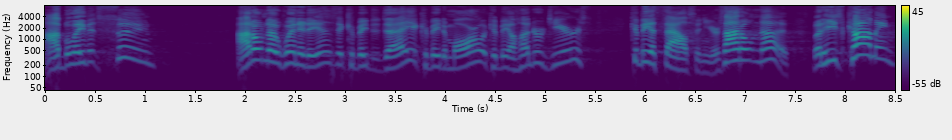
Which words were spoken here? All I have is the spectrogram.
I believe it's soon. I don't know when it is. It could be today, it could be tomorrow, it could be a hundred years, it could be a thousand years. I don't know. But He's coming.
